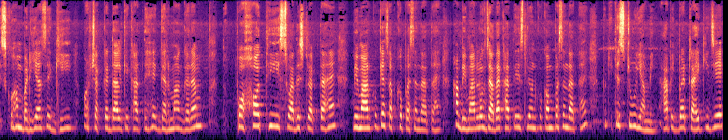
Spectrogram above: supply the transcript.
इसको हम बढ़िया से घी और शक्कर डाल के खाते हैं गर्मा गर्म बहुत ही स्वादिष्ट लगता है। बीमार को क्या सबको पसंद आता है। हाँ बीमार लोग ज़्यादा खाते हैं, इसलिए उनको कम पसंद आता है but it is too yummy आप एक बार ट्राई कीजिए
